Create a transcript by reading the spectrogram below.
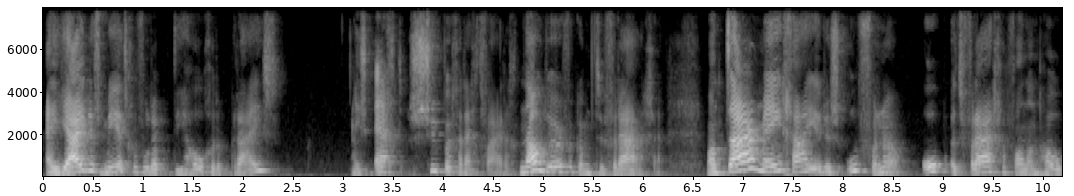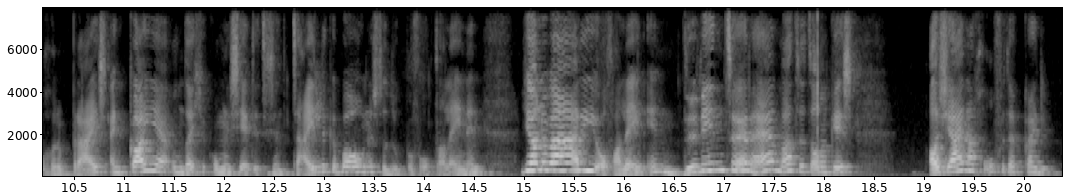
En jij dus meer het gevoel hebt, die hogere prijs is echt super gerechtvaardigd. Nou durf ik hem te vragen. Want daarmee ga je dus oefenen op het vragen van een hogere prijs. En kan je, omdat je communiceert, het is een tijdelijke bonus. Dat doe ik bijvoorbeeld alleen in januari of alleen in de winter, hè, wat het dan ook is. Als jij nou geoefend hebt, kan je die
